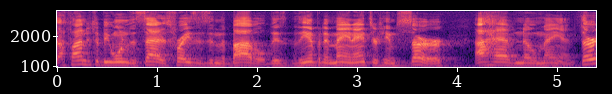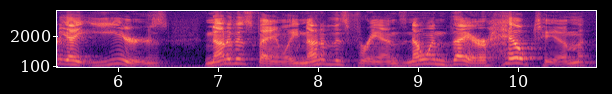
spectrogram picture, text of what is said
I find it to be one of the saddest phrases in the Bible. This, the impotent man answered him, Sir, I have no man. 38 years, none of his family, none of his friends, no one there helped him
